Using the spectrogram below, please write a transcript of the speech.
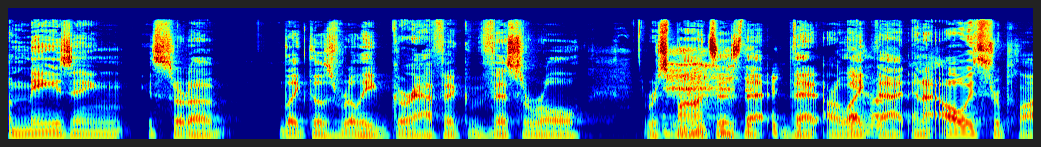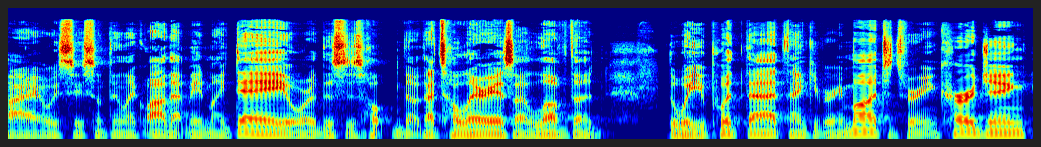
amazing sort of like those really graphic visceral responses that that are like yeah. that and i always reply i always say something like wow that made my day or this is no that's hilarious i love the the way you put that. Thank you very much. It's very encouraging.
